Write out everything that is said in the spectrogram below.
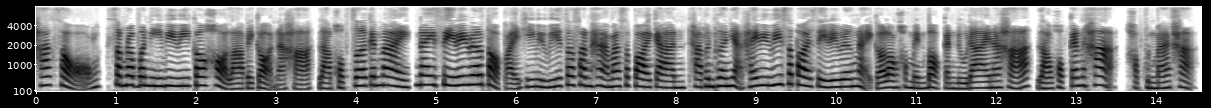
ภาค 2สำหรับวันนี้วิวีก็ขอลาไปก่อนนะคะแล้วพบเจอกันใหม่ ในซีรีส์เรื่องต่อไปที่วิวีจะสรรหามาสปอยกัน ถ้าเพื่อนๆอยากให้วิวีสปอยซีรีส์เรื่องไหนก็ลองคอมเมนต์บอกกันดูได้นะคะแล้วพบกันค่ะ ขอบคุณมากค่ะ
